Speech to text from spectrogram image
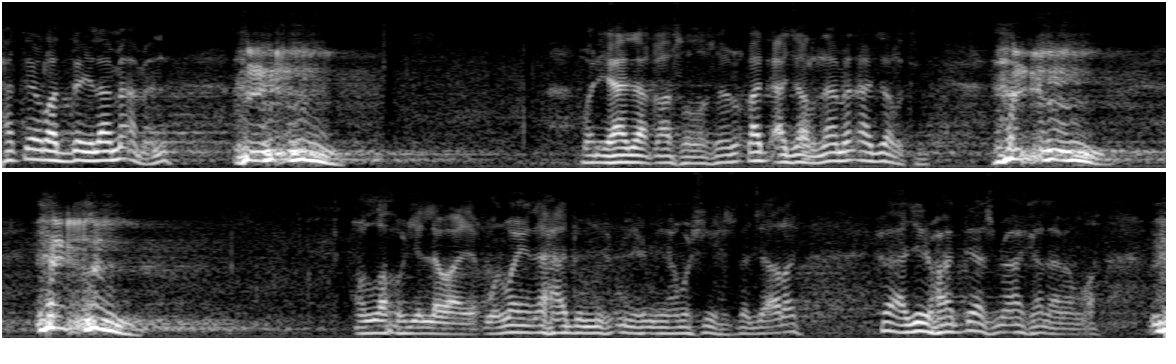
حتى يرد إلى ما أمنه ولهذا قال صلى الله عليه وسلم قد أجرنا من أجرت. والله جل وعلا يقول وإن أحد من المشركين استجارك فأجره حتى يسمع كلام الله.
